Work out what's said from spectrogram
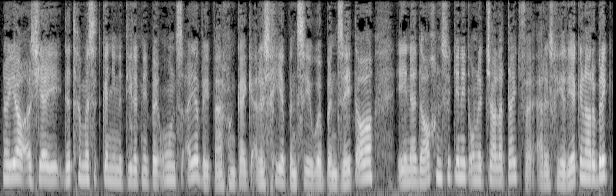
Nou ja, as jy dit gemis het, kan jy natuurlik net by ons eie webwerf gaan kyk rsg.co.za en uh, daar gaan soek jy net onder Chala tyd vir RSG rekenaar rubriek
